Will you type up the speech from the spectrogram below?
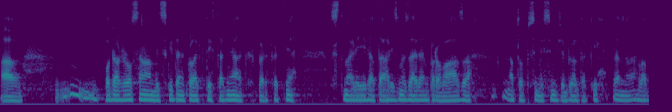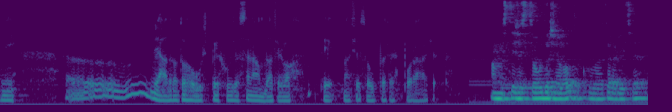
a podařilo se nám vždycky ten kolektiv tak nějak perfektně stmelit a táhli jsme za jeden provaz a, a to si myslím, že byl taky ten hlavní uh, jádro toho úspěchu, že se nám dařilo ty naše soupeře porážet. A myslíš, že se to udrželo, takové tradice?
